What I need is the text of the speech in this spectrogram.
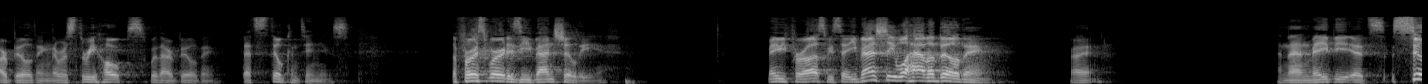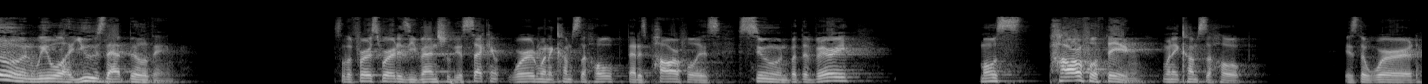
our building. There was three hopes with our building that still continues. The first word is eventually. Maybe for us, we say, eventually we'll have a building, right? And then maybe it's soon we will use that building. So the first word is eventually. The second word when it comes to hope that is powerful is soon. But the very most powerful thing when it comes to hope is the word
